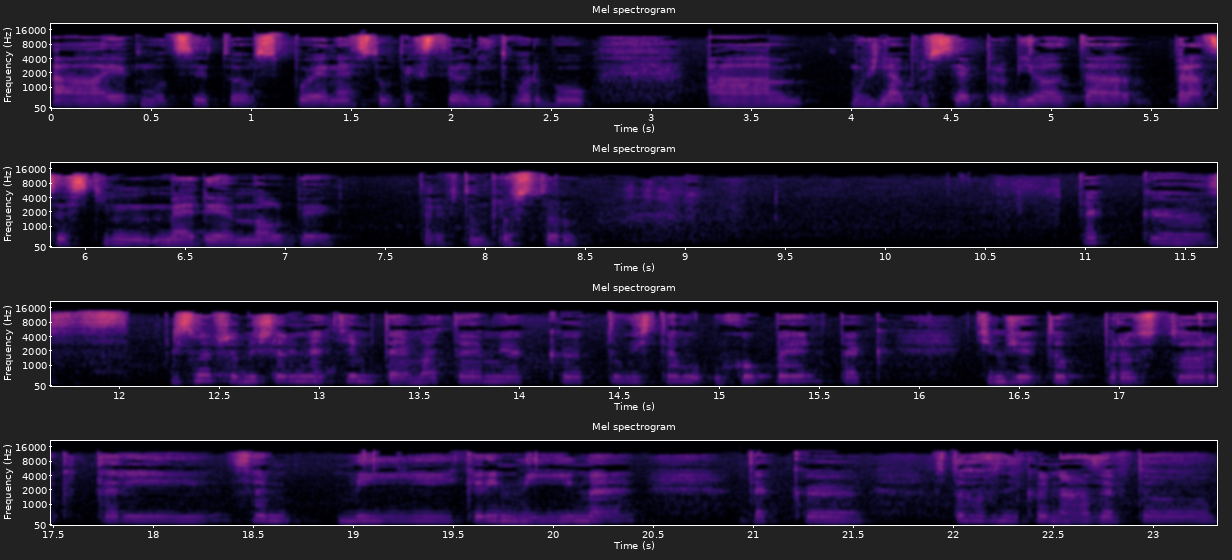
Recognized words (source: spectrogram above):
a jak moc je to spojené s tou textilní tvorbou a možná prostě jak probíhala ta práce s tím médiem malby tady v tom prostoru. Tak eh, když jsme přemýšleli nad tím tématem, jak tu výstavu uchopit, tak tím, že je to prostor, který se míjí, který míjíme, tak eh, z toho vznikl název to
